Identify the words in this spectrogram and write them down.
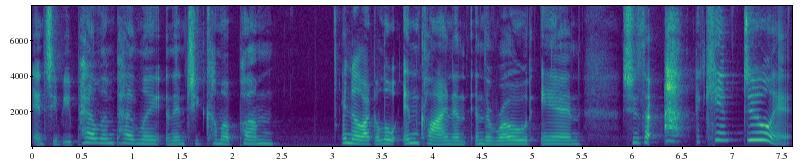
and she'd be pedaling, pedaling, and then she'd come up, um, you know, like a little incline in, in the road, and she's like, ah, I can't do it,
